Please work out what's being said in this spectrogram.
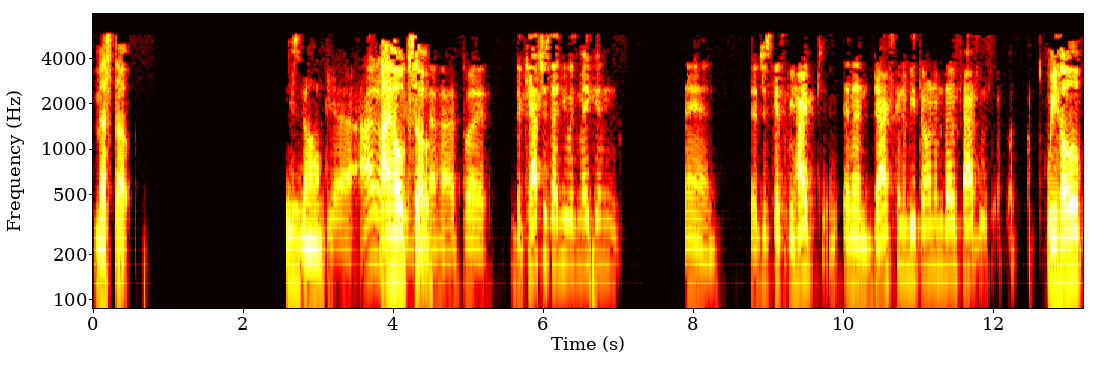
messed up. He's gone. Yeah, I don't. I hope so. That high, but the catches that he was making, man, it just gets me hyped. And then Dak's going to be throwing him those passes. We hope.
